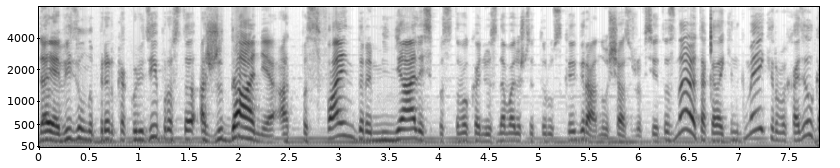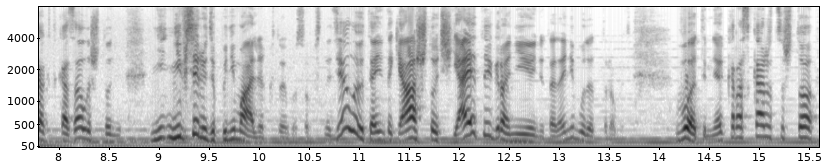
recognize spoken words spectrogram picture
Да, я видел, например, как у людей просто ожидания от Pathfinder менялись после того, как они узнавали, что это русская игра. Ну, сейчас уже все это знают, а когда Kingmaker выходил, как-то казалось, что не, не все люди понимали, кто его, собственно, делают, и они такие, а что, чья это игра? Не, не, тогда не будут трогать. Вот, и мне как раз кажется, что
